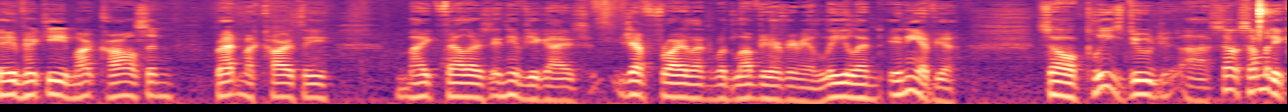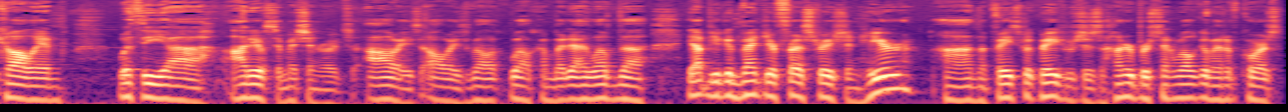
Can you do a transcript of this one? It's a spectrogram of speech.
Dave Hickey, Mark Carlson, Brett McCarthy, Mike Fellers, any of you guys. Jeff Froyland would love to hear from you. Leland, any of you. So please do. Uh, so somebody call in with the uh, audio submission routes. Always, always wel- welcome. But I love the, yep, you can vent your frustration here on the Facebook page, which is 100% welcome. And of course,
